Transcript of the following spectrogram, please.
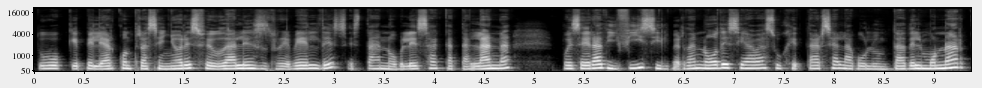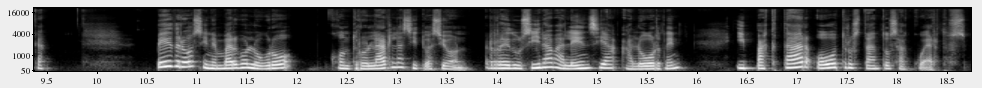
Tuvo que pelear contra señores feudales rebeldes, esta nobleza catalana, pues era difícil, ¿verdad? No deseaba sujetarse a la voluntad del monarca. Pedro, sin embargo, logró controlar la situación, reducir a Valencia al orden y pactar otros tantos acuerdos.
